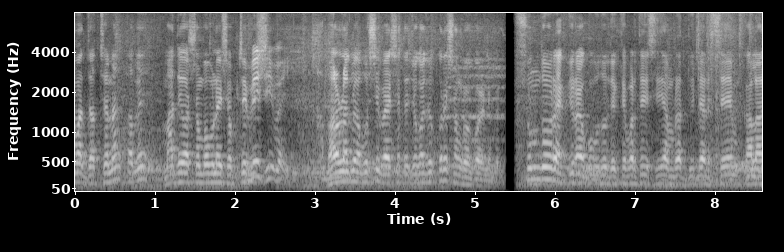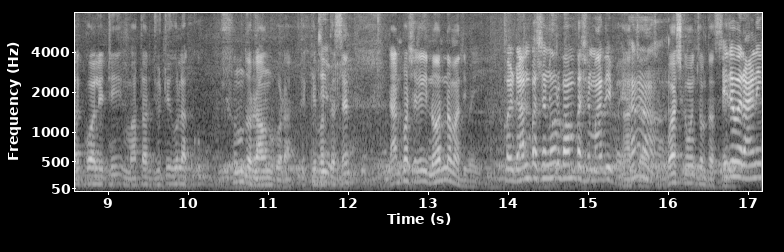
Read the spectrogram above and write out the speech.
আবার যাচ্ছে না তবে মাদি হওয়ার সম্ভাবনাই সবচেয়ে বেশি। বেশি ভাই। ভালো লাগলে অবশ্যই ভাইয়ের সাথে যোগাযোগ করে সংগ্রহ করে নেবেন। সুন্দর এক জোড়া কবুতর দেখতে পারতেছি। আমরা দুইটার সেম কালার কোয়ালিটি মাথার জুটিগুলা খুব সুন্দর রাউন্ড করা দেখতে পারতেছেন। ডান পাশে এই নর না মাদি ভাই? ভাই ডান পাশে নর বাম পাশে মাদি ভাই আচ্ছা হ্যাঁ। আচ্ছা। বয়স কেমন চলতেছে? এটা ভাই রানিং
